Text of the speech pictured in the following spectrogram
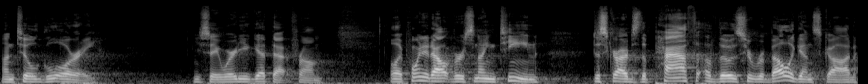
until glory. You say, where do you get that from? Well, I pointed out verse 19 describes the path of those who rebel against God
